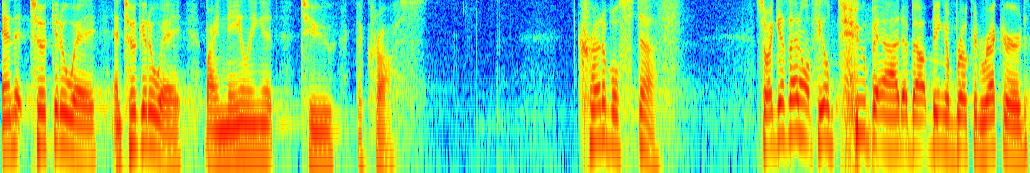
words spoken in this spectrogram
and it took it away, and took it away by nailing it to the cross. Incredible stuff. So I guess I don't feel too bad about being a broken record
